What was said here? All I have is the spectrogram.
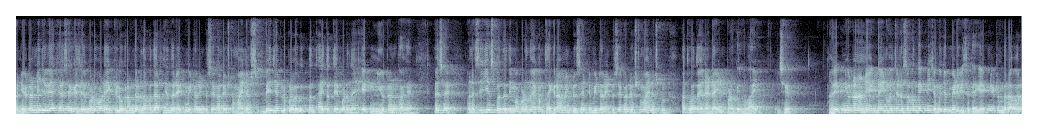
ન્યૂટનની જે વ્યાખ્યા છે કે જે બળ વડે એક કિલોગ્રામ દળના પદાર્થની અંદર એક metre into second S to minus બે જેટલો પ્રવેગ ઉત્પન્ન થાય તો તે બળને એક ન્યૂટન કહે છે. અને સીજીએસ પદ્ધતિમાં બળનો એકમ થાય gram into centimetre into second S to minus two અથવા તો એને ડાઇન પણ કહેવાય છે. એક ન્યૂટન અને એક ડાઇન વચ્ચેનો સંબંધ કંઈક નીચે મુજબ મેળવી શકાય. એક ન્યૂટન બરાબર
